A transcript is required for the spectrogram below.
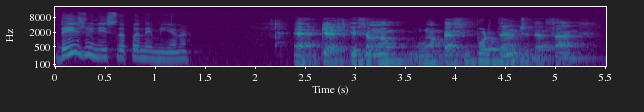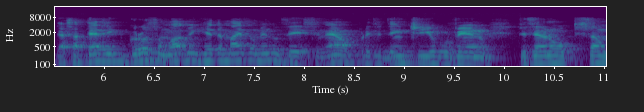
desde o início da pandemia, né? É, porque acho que isso é uma, uma peça importante dessa, dessa tese, grosso modo, é mais ou menos esse, né? O presidente e o governo fizeram opção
